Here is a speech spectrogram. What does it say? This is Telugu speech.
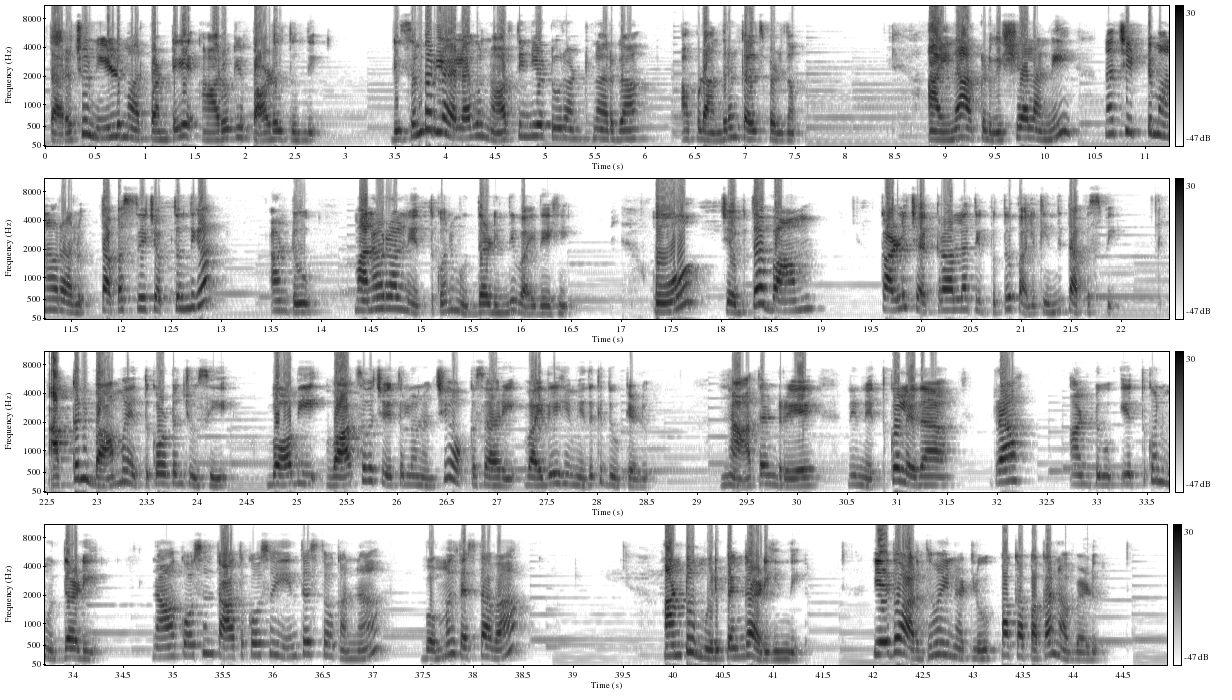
తరచూ నీళ్ళు మార్పు అంటే ఆరోగ్యం పాడవుతుంది. డిసెంబర్లో ఎలాగో నార్త్ ఇండియా టూర్ అంటున్నారుగా అప్పుడు అందరం కలిసి వెళ్దాం. అయినా అక్కడ విషయాలన్నీ నా చిట్టి మనవరాలు తపస్వి చెప్తుందిగా అంటూ మనవరాల్ని ఎత్తుకొని ముద్దాడింది వైదేహి. ఓ చెబుతా బామ్ కళ్ళు చక్రాల్లా తిప్పుతూ పలికింది తపస్వి. అక్కని బామ్మ ఎత్తుకోవటం చూసి బాబీ వాత్సవ చేతుల్లో నుంచి ఒక్కసారి వైదేహి మీదకి దూకాడు. నా తండ్రే నిన్నెత్తుకోలేదా? రా అంటూ ఎత్తుకొని ముద్దాడి. నా కోసం తాత కోసం ఏం తెస్తావు కన్నా? బొమ్మలు తెస్తావా? అంటూ మురిపెంగా అడిగింది. ఏదో అర్థమైనట్లు పక్కపక్క నవ్వాడు.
